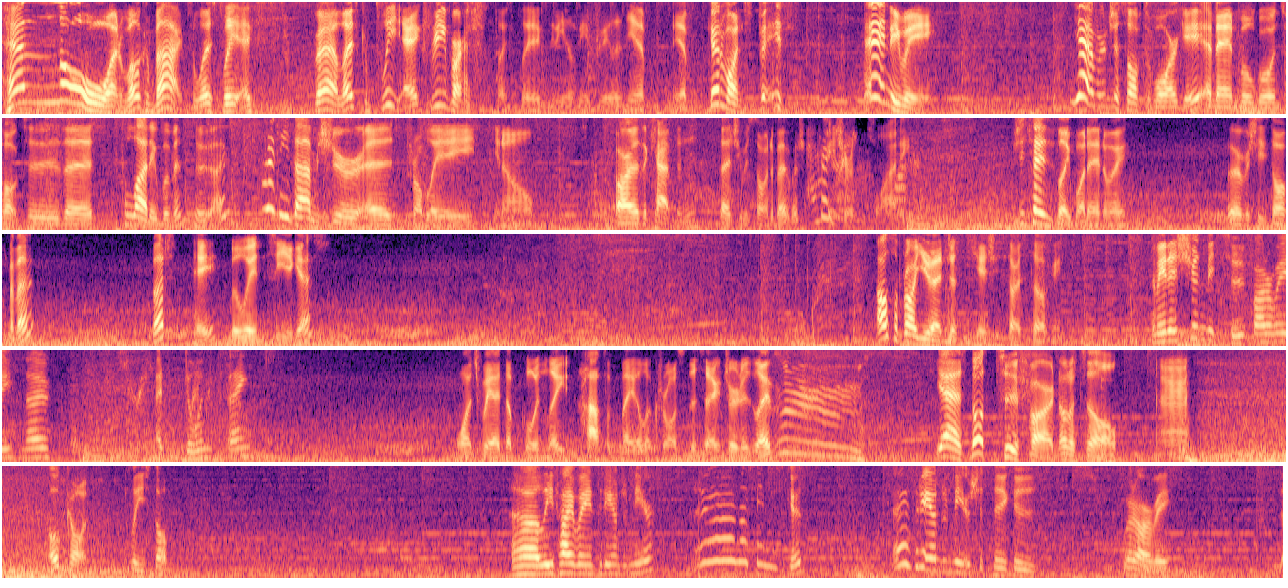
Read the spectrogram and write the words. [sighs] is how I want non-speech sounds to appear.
Hello and welcome back to Let's Play X. Uh, let's complete X Rebirth. Let's play X Alien Freeland. Yep, yep. Good one, space. Anyway, yeah, we're just off to Watergate, and then we'll go and talk to the Polari woman, who I'm pretty damn sure is probably, you know, or the captain that she was talking about, which I'm pretty sure is Polari. She sounds like one anyway. Whoever she's talking about. But hey, we'll wait and see, I guess. I also brought you in just in case she starts talking. I mean, it shouldn't be too far away now. I don't think. Watch we end up going like half a mile across the sector and it's like, mm, yeah, it's not too far, not at all. Ah. Oh god, please stop. Uh, leave highway in 300 meter? Uh, that seems good. Uh, 300 meters should take us... Where are we?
